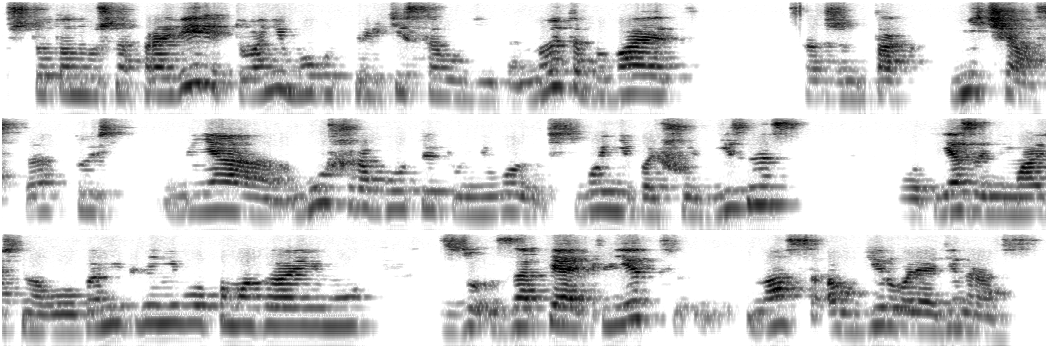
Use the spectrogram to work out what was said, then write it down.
что-то нужно проверить, то они могут прийти с аудитом. Но это бывает, скажем так, нечасто. То есть у меня муж работает, у него свой небольшой бизнес. Вот, я занимаюсь налогами для него, помогаю ему. За пять лет нас аудировали один раз.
